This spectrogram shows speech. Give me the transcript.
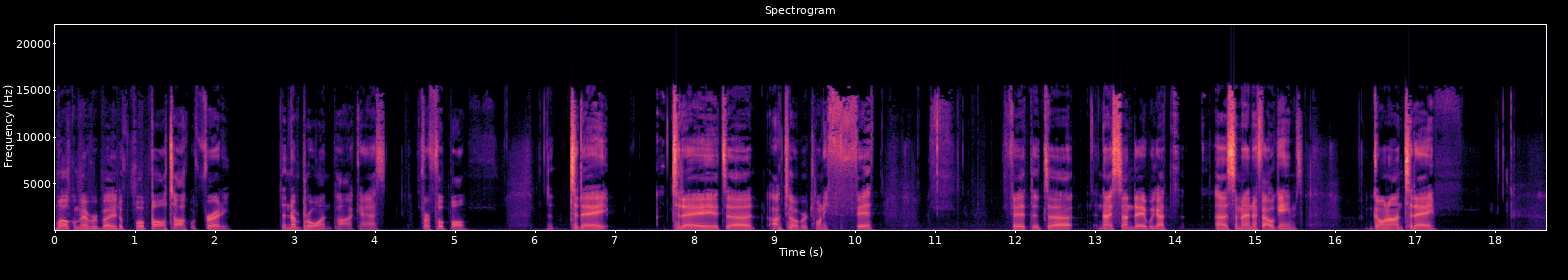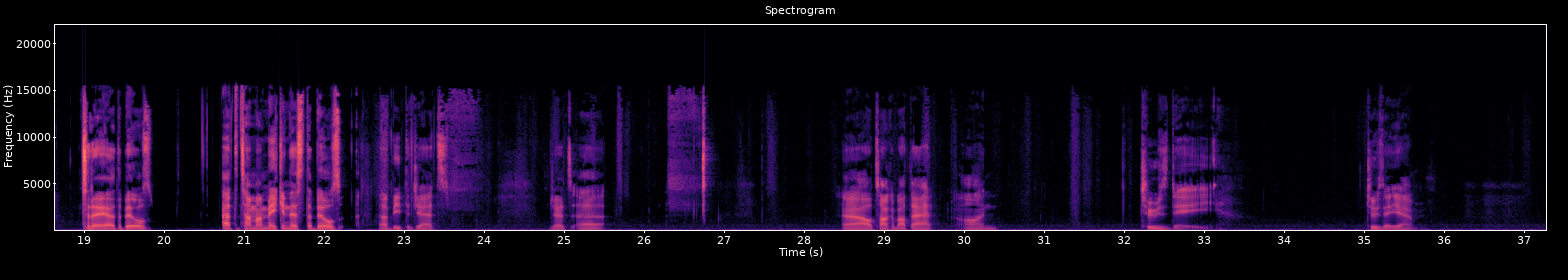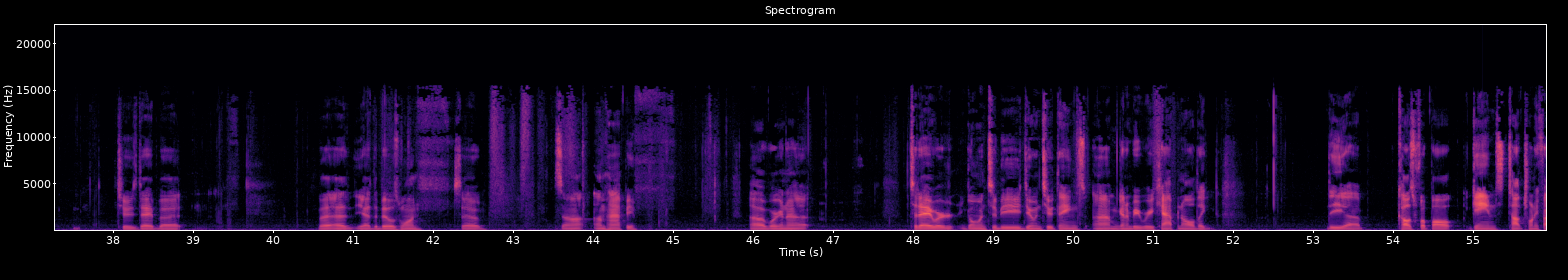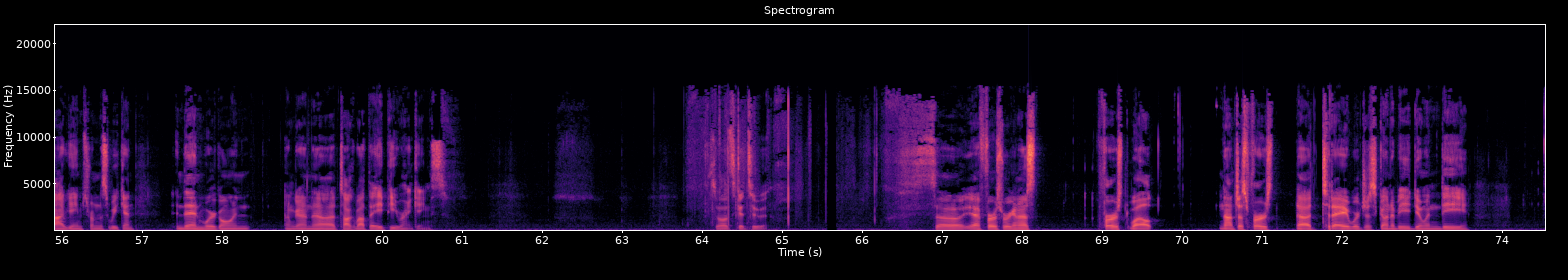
Welcome everybody to Football Talk with Freddie, the number one podcast for football. Today, today it's uh, October twenty fifth. Fifth, it's a nice Sunday. We got uh, some NFL games going on today. Today, uh, the Bills. At the time I'm making this, the Bills uh, beat the Jets. Jets. Uh, uh, I'll talk about that on Tuesday. Tuesday, yeah. Tuesday, but but uh, yeah, the Bills won, so so I'm happy. Uh, we're gonna today we're going to be doing two things. I'm gonna be recapping all the the uh, college football games, top 25 games from this weekend, and then we're going. I'm gonna talk about the AP rankings. So let's get to it. So yeah, first we're gonna first well, not just first. Uh, today we're just gonna be doing the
